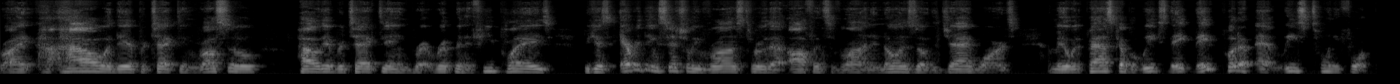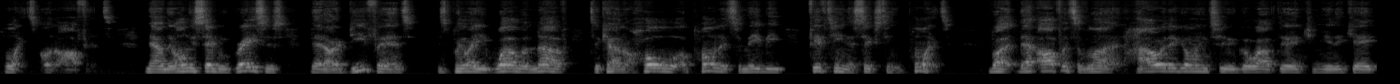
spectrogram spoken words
right? How, how are they protecting Russell? How they're they protecting Brett Rypien if he plays? Because everything essentially runs through that offensive line. And knowing as though the Jaguars, I mean, over the past couple of weeks, they they put up at least 24 points on offense. Now, the only saving grace is that our defense has played well enough to kind of hold opponents to maybe 15 to 16 points. But that offensive line, how are they going to go out there and communicate?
